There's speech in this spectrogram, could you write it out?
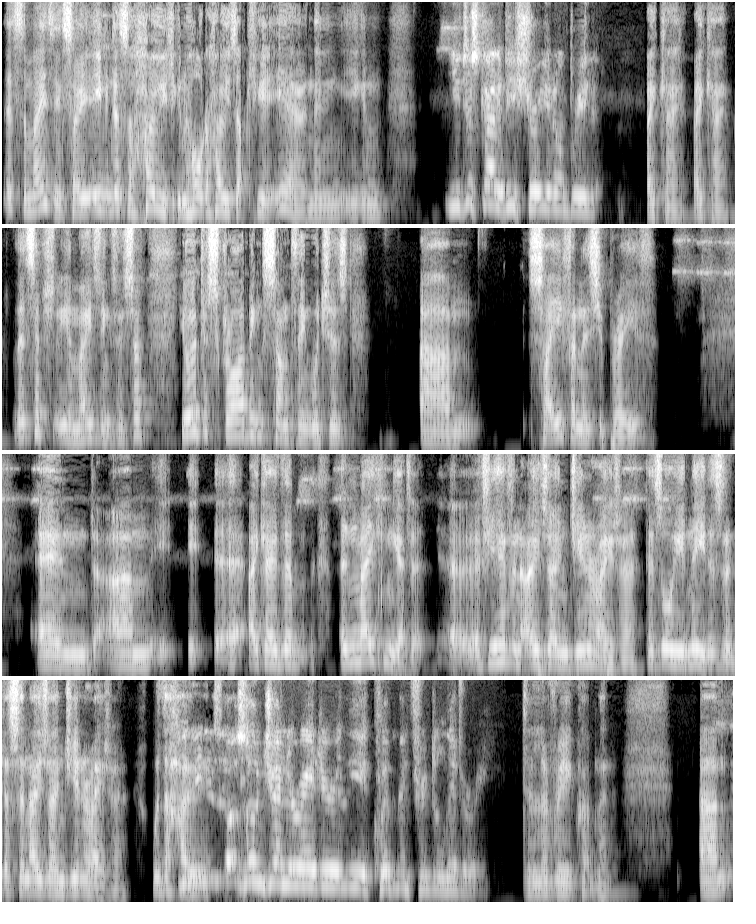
That's amazing. So even just a hose, you can hold a hose up to your ear, and then you can. You just got to be sure you don't breathe it. Okay, okay, that's absolutely amazing. So, so you're describing something which is um, safe unless you breathe, and um, uh, okay, the, in making it, uh, if you have an ozone generator, that's all you need, isn't it? Just an ozone generator with a hose. You need an ozone generator and the equipment for delivery. Delivery equipment. Um,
